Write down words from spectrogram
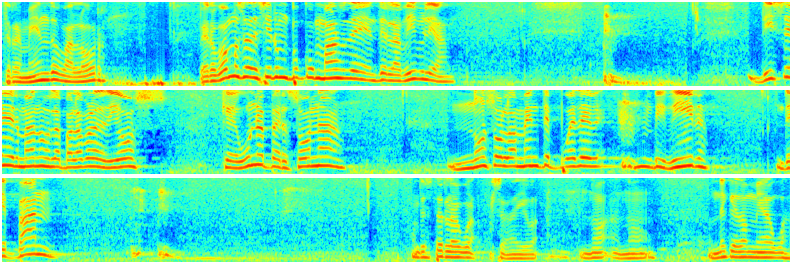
Tremendo valor. Pero vamos a decir un poco más de, de la Biblia. Dice, hermanos, la palabra de Dios que una persona no solamente puede vivir de pan, ¿Dónde está el agua? Se la lleva. No, no. ¿Dónde quedó mi agua?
